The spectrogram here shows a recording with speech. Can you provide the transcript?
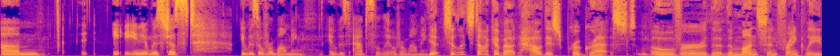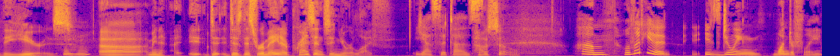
Um, and it was just, it was overwhelming. It was absolutely overwhelming. Yeah, so let's talk about how this progressed mm-hmm. over the, the months and, frankly, the years. Mm-hmm. Uh, I mean, it, d- does this remain a presence in your life? Yes, it does. How so? Um, well, Lydia is doing wonderfully.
